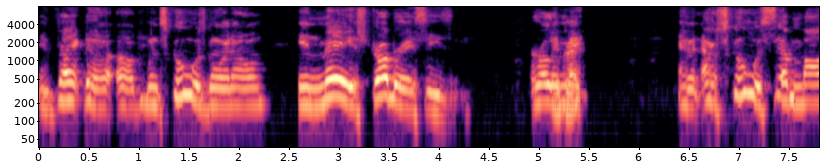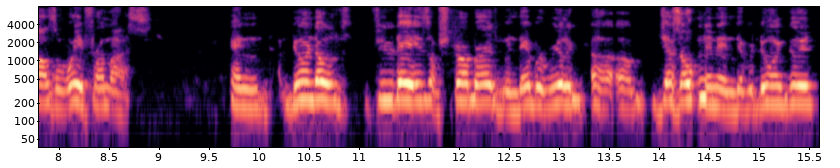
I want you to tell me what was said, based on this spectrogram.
In fact, uh, uh, when school was going on in May, is strawberry season, early okay. May, and our school was seven miles away from us. And during those few days of strawberries, when they were really uh, uh just opening and they were doing good,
